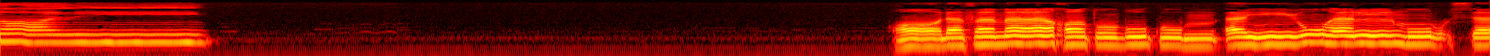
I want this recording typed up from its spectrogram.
العليم. قال فما خطبكم ايها المرسلون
